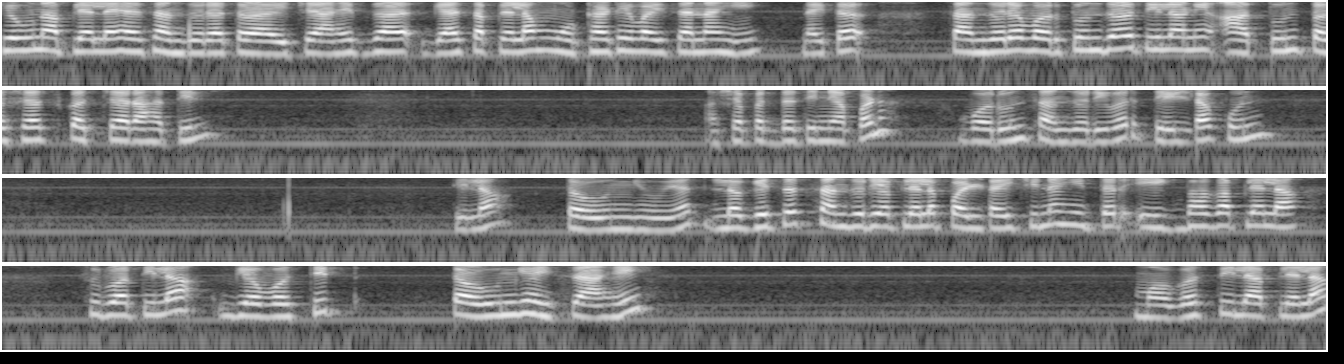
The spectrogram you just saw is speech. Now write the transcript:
ठेवून आपल्याला ह्या सांजोऱ्या तळायच्या आहेत. गा गॅस आपल्याला मोठा ठेवायचा नाही. नाहीतर सांजोऱ्या वरतून जळतील आणि आतून तशाच कच्च्या राहतील. अशा पद्धतीने आपण वरून सांजोरीवर तेल टाकून तिला तळून घेऊयात. लगेचच सांजोरी आपल्याला पलटायची नाही तर एक भाग आपल्याला सुरुवातीला व्यवस्थित तळून घ्यायचं आहे. मगच तिला आपल्याला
